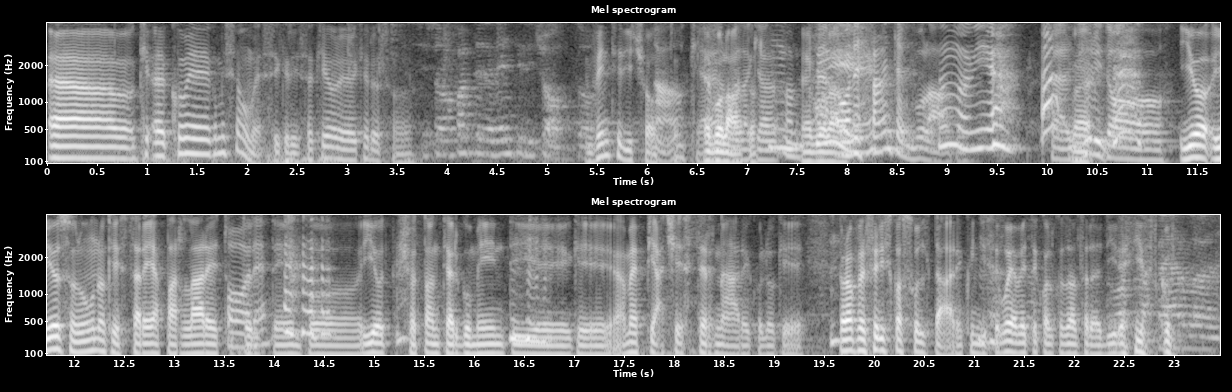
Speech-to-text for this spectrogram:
Eh, che- eh, come, come siamo messi, Chris? A che ore, che ore sono? Si sono fatte le 20.18. 20 e 18. Ah, ok, è volato. Mm, È sì, volato. Onestamente è volato. Mamma mia. Cioè, di solito... Io, io sono uno che starei a parlare tutto Ore. il tempo. Io ho tanti argomenti e che a me piace esternare quello che... Però preferisco ascoltare, quindi se voi avete qualcos'altro da dire io ascolto. perla nel,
